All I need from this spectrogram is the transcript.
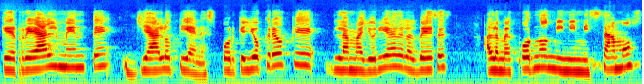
que realmente ya lo tienes, porque yo creo que la mayoría de las veces a lo mejor nos minimizamos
